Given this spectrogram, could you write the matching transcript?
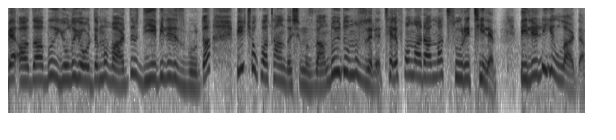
ve adabı yolu yordamı vardır diyebiliriz burada. Birçok vatandaşımızdan duyduğumuz üzere telefonla aranmak suretiyle belirli yıllarda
